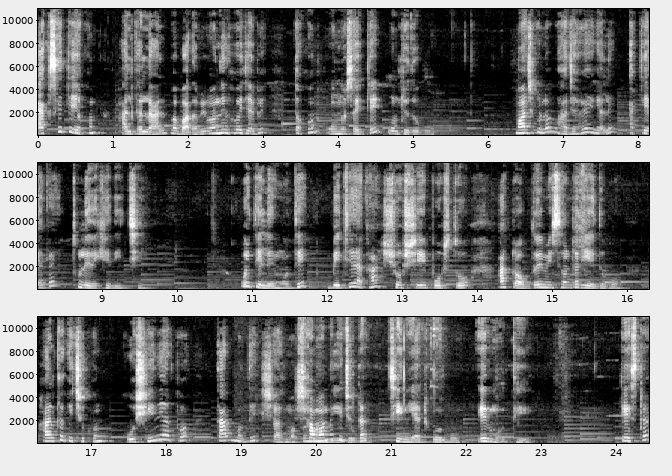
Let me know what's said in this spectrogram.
এক সাইডটা যখন হালকা লাল বা বাদামি বর্ণের হয়ে যাবে, তখন অন্য সাইডটাই উল্টে দেবো। মাছগুলো ভাজা হয়ে গেলে একটা জায়গায় তুলে রেখে দিচ্ছি। ওই তেলের মধ্যে বেঁচে রাখা সর্ষে, পোস্ত আর টক দই মিশ্রণটা দিয়ে দেবো। হালকা কিছুক্ষণ কষিয়ে নেওয়ার পর তার মধ্যে স্বাদ মতো সামান্য কিছুটা চিনি অ্যাড করব এর মধ্যে। টেস্টটা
